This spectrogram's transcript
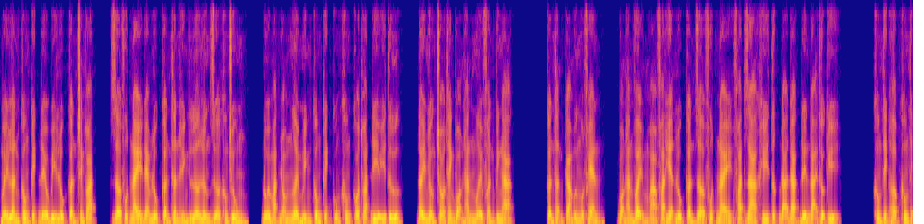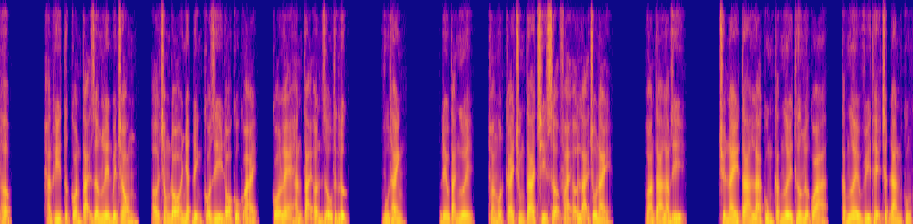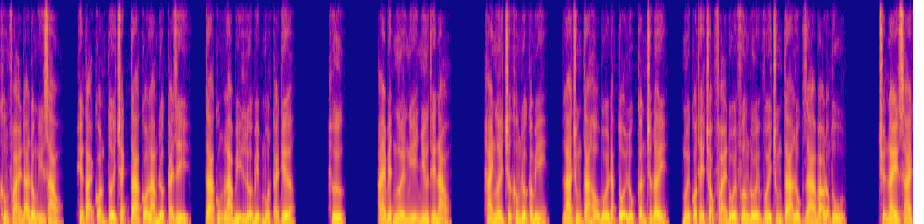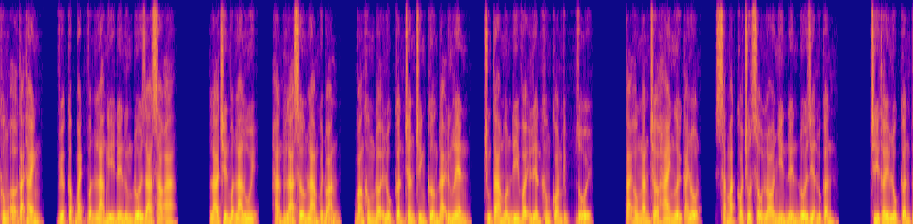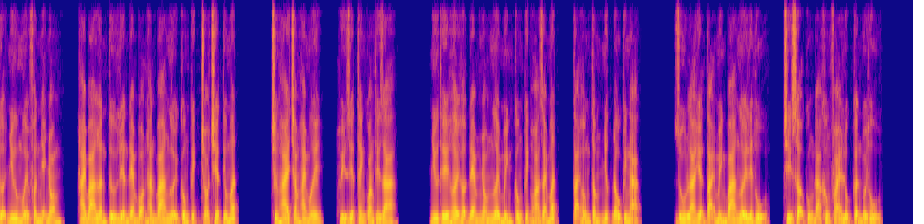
Mấy lần công kích đều bị lục cần tránh thoát, giờ phút này đem lục cần thân hình lơ lửng giữa không trung, đối mặt nhóm người mình công kích cũng không có thoát đi ý tứ, đây nhường cho thanh bọn hắn mười phần kinh ngạc cẩn thận cảm ứng một phen, bọn hắn vậy mà phát hiện lục cần giờ phút này phát ra khí tức đã đạt đến đại thừa kỳ. Không thích hợp, không thích hợp. Hắn khí tức còn tại dâng lên bên trong, ở trong đó nhất định có gì đó cổ quái, có lẽ hắn tại ẩn giấu thực lực. Vũ thanh, đều tại ngươi, thoáng một cái chúng ta chỉ sợ phải ở lại chỗ này. Hoán ta làm gì? Chuyện này ta là cùng các ngươi thương lượng qua, các ngươi vì thể chất đan cũng không phải đã đồng ý sao? Hiện tại còn tới trách ta có làm được cái gì, ta cũng là bị lừa bịp một cái kia. Ừ ai biết ngươi nghĩ như thế nào? Hai ngươi trước không được cầm ý, là chúng ta hậu bối đắc tội lục cần trước đây mới có thể chọc phải đối phương đối với chúng ta lục gia bảo độc thủ. Chuyện này sai không ở tại thành, việc cấp bách vẫn là nghĩ đến ứng đối ra sao a? Là chiến vẫn là lui, hẳn là sớm làm quyết đoán, bằng không đợi lục cẩn chân chính cường đại đứng lên, chúng ta muốn đi vậy liền không còn kịp rồi. Tại hồng ngăn chở hai người cãi lộn, sắc mặt có chút sầu lo nhìn đến đối diện lục cẩn. Chỉ thấy lục cẩn tựa như mười phần nhẹ nhõm, hai ba lần tử liền đem bọn hắn ba người công kích cho triệt tiêu mất. Chương hai trăm hai mươi, hủy diệt thanh quang thế gia. Như thế hời hợt đem nhóm người mình công kích hóa giải mất, tại hồng tâm nhức đầu kinh ngạc. Dù là hiện tại mình ba người liên thủ chỉ sợ cũng đã không phải lục cần đối thủ.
